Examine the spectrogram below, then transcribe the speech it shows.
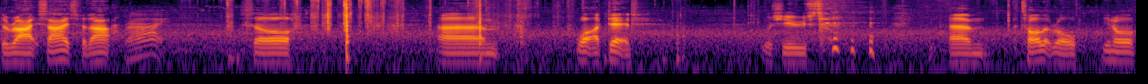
the right size for that. Right. So, um, what I did was used um, a toilet roll. You know,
